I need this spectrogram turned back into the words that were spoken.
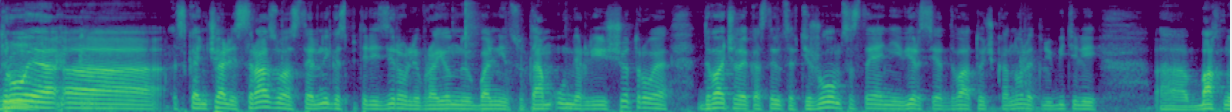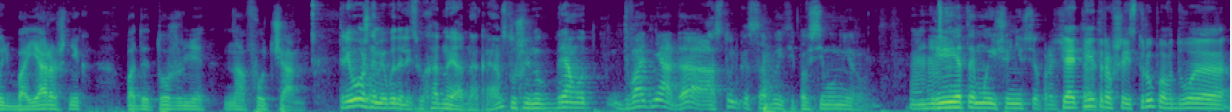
Трое а, скончались сразу, остальные госпитализировали в районную больницу. Там умерли еще трое. Два человека остаются в тяжелом состоянии. Версия 2.0 от любителей а, бахнуть боярышник подытожили на Фочан. Тревожными выдались выходные, однако. а? Слушай, ну прям вот два дня, да, а столько событий по всему миру. И это мы еще не все прочитали. 5 литров, 6 трупов, двое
